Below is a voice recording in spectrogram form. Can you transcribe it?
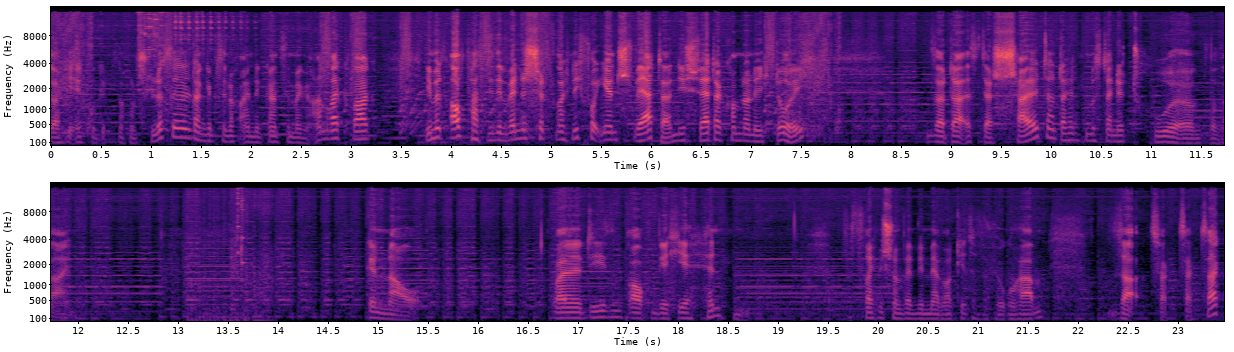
So, hier irgendwo gibt es noch einen Schlüssel. Dann gibt es hier noch eine ganze Menge anderer Quark. Ihr müsst aufpassen, diese Wände schützen euch nicht vor ihren Schwertern. Die Schwerter kommen da nicht durch. So, da ist der Schalter und da hinten müsste eine Truhe irgendwo sein. Genau. Weil diesen brauchen wir hier hinten. Das freue ich mich schon, wenn wir mehr Magie zur Verfügung haben. So, zack, zack, zack.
